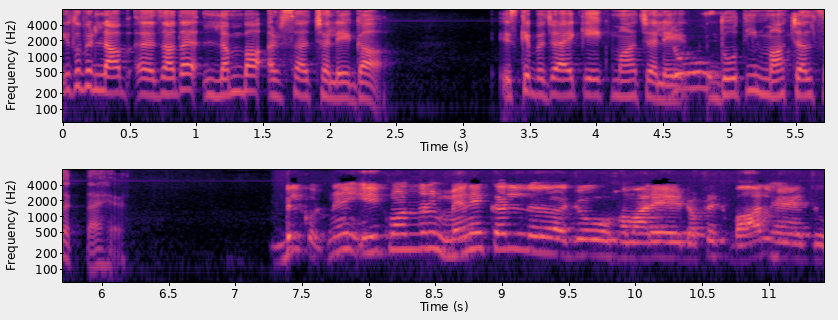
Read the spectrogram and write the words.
ये तो फिर ज़्यादा लंबा अरसा चलेगा। इसके बजाय कि एक माह चले दो तीन माह चल सकता है। बिल्कुल नहीं एक माह तो नहीं मैंने कल जो हमारे डॉक्टर इकबाल हैं जो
